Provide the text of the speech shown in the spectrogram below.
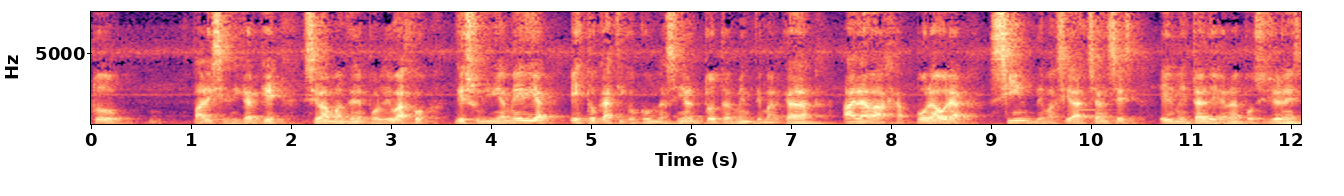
todo parece indicar que se va a mantener por debajo de su línea media, estocástico con una señal totalmente marcada a la baja. Por ahora, sin demasiadas chances el metal de ganar posiciones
